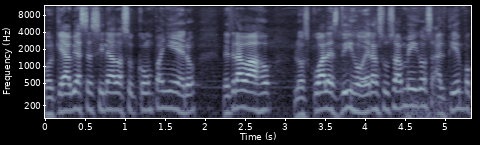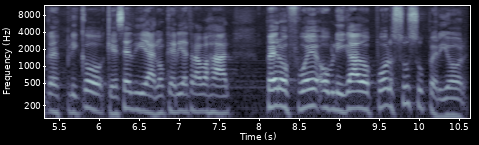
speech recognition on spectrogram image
por qué había asesinado a su compañero de trabajo, los cuales dijo eran sus amigos, al tiempo que explicó que ese día no quería trabajar, pero fue obligado por su superior.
